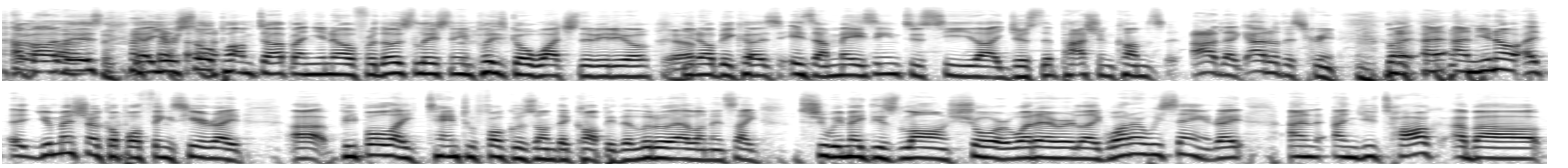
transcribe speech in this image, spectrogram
about "Come this. Yeah, you're so pumped up. And you know, for those listening, please go watch the video. Yep. You know, because it's amazing to see like just the passion comes out like out of the screen. But and, and you know, I, I- you mentioned a couple of things here, right? Uh, people like tend to focus on the copy, the little elements like should we make this long, short, whatever. Like what are we saying, right? And and you talk about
